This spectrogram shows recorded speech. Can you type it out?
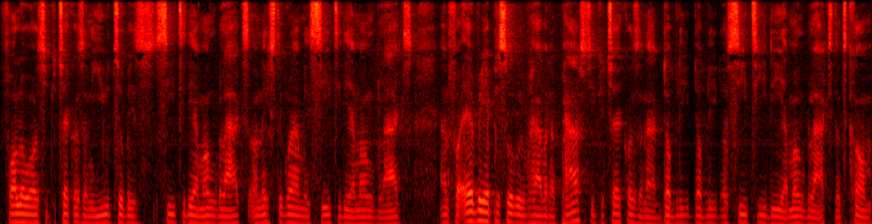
Follow us. You can check us on YouTube. Is CTD Among Blacks. On Instagram is CTD Among Blacks. And for every episode we've had in the past, you can check us on at www.ctdamongblacks.com.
